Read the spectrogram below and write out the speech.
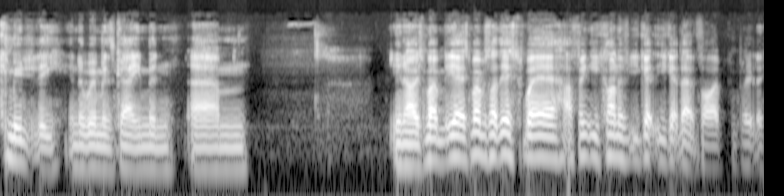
community in the women's game, and um, you know, it's moment, yeah, it's moments like this where I think you kind of you get you get that vibe completely.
